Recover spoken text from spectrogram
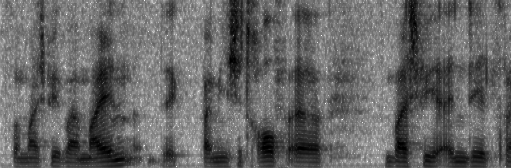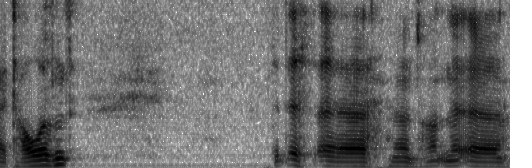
zum Beispiel bei meinen, bei mir steht drauf, äh, zum Beispiel ND 2000. Das ist äh, eine,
